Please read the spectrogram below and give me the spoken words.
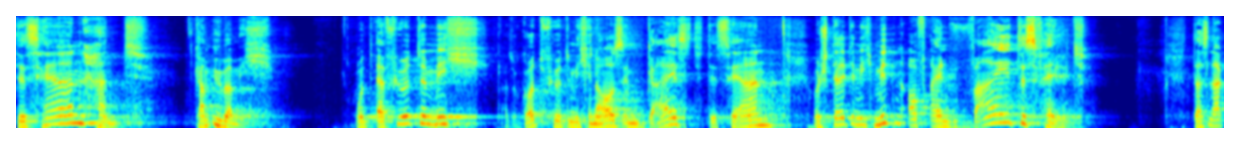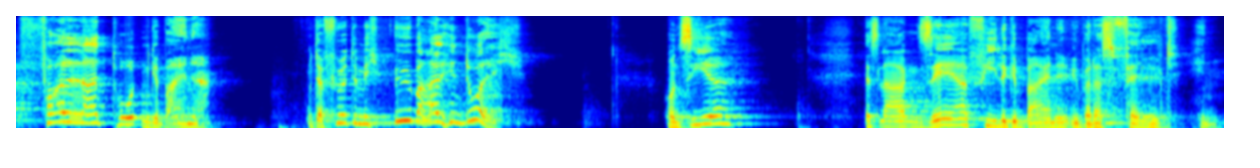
Des Herrn Hand kam über mich und er führte mich also Gott führte mich hinaus im Geist des Herrn und stellte mich mitten auf ein weites Feld. Das lag voller Totengebeine. Und er führte mich überall hindurch. Und siehe, es lagen sehr viele Gebeine über das Feld hin.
